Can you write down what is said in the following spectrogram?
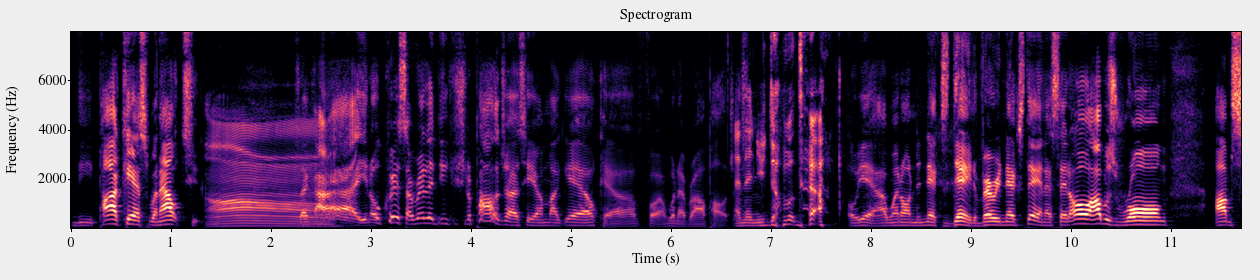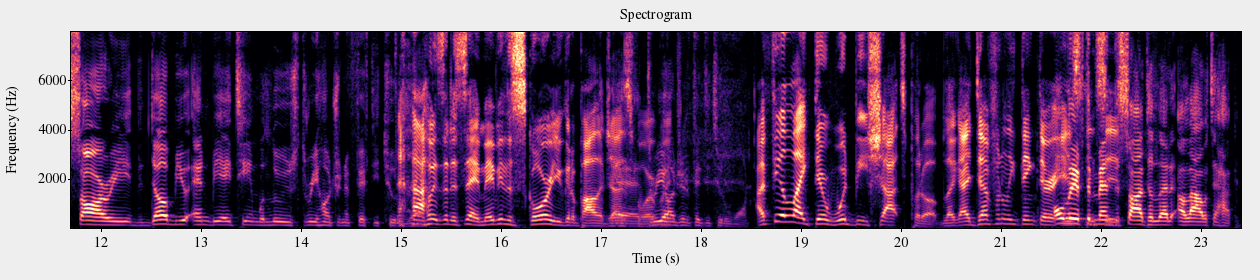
the podcast went out to. It's Oh. like, ah, you know, Chris, I really think you should apologize here. I'm like, yeah, okay, uh, whatever, I'll apologize. and then you doubled down. oh yeah, I went on the next day, the very next day, and I said, oh, I was wrong. I'm sorry. The WNBA team would lose 352 to 1. I was gonna say maybe the score you could apologize yeah, for. 352 to one. I feel like there would be shots put up. Like I definitely think there Only if the men decide to let it, allow it to happen.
